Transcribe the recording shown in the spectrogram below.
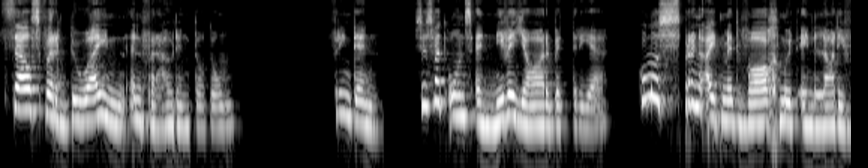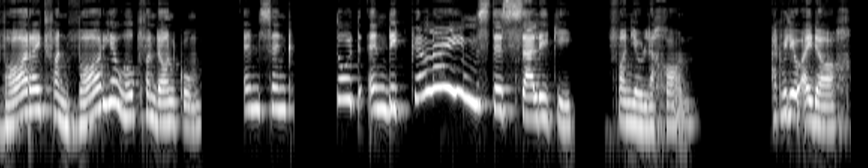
selfs verdwyn in verhouding tot hom. Vriendin, soos wat ons 'n nuwe jaar betree, kom ons spring uit met waagmoed en laat die waarheid van waar jou hulp vandaan kom insink tot in die kleinste selletjie van jou liggaam. Ek wil jou uitdaag.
